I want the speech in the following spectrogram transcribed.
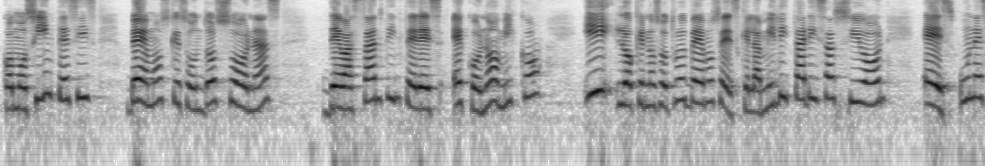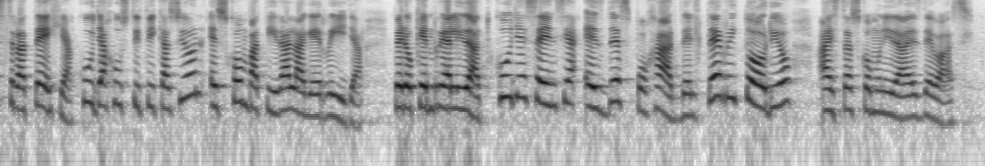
Como síntesis, vemos que son dos zonas de bastante interés económico y lo que nosotros vemos es que la militarización es una estrategia cuya justificación es combatir a la guerrilla, pero que en realidad cuya esencia es despojar del territorio a estas comunidades de base.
